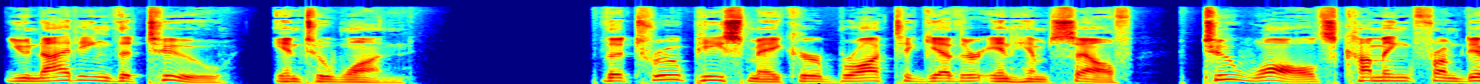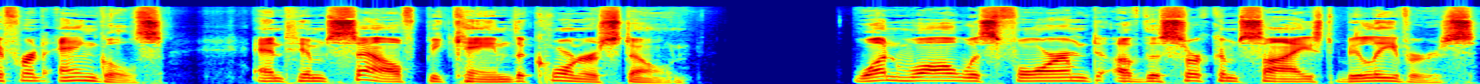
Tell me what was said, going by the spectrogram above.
uniting the two into one. The true peacemaker brought together in himself two walls coming from different angles, and himself became the cornerstone. One wall was formed of the circumcised believers,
